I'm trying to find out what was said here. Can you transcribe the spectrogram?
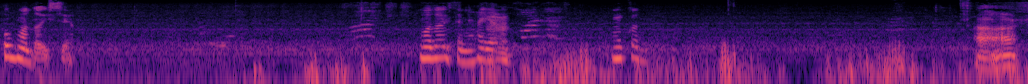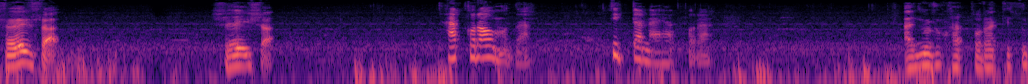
খুব মজা হয়েছে মজা হয়েছে না? খাইয়া মুখ Ah, সেই স্বাদ সেই স্বাদ হাত করাও মজা। চিত্তা নাই হাত করা। আগে ওটু হাত করা কিছু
